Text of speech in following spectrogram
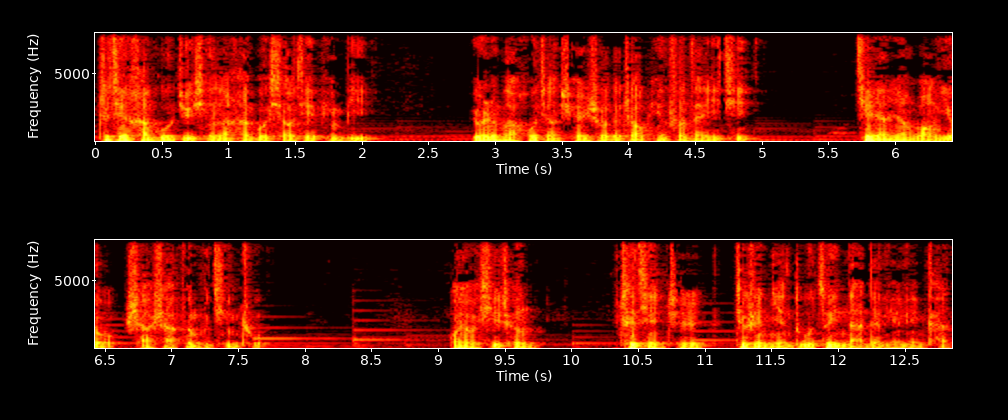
之前韩国举行了韩国小姐评比，有人把获奖选手的照片放在一起，竟然让网友傻傻分不清楚。网友戏称。这简直就是年度最难的连连看。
